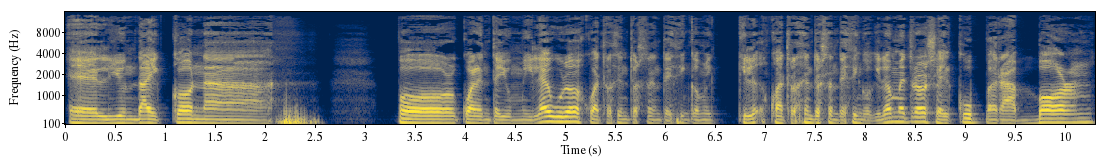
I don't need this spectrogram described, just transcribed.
El Hyundai Kona por 41.000 euros, 435, 435 kilómetros. El Cupra Born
